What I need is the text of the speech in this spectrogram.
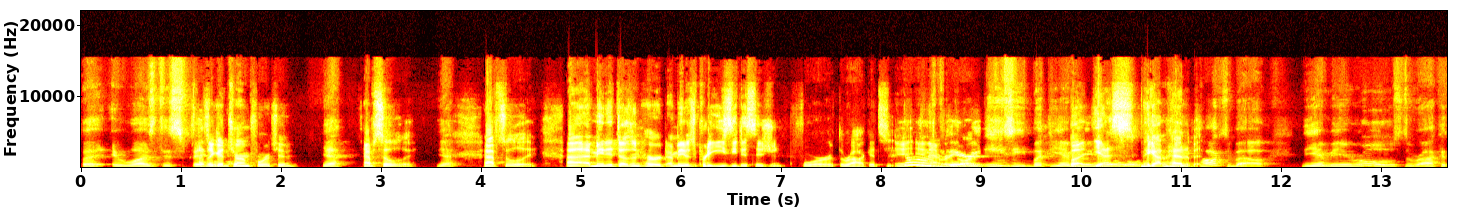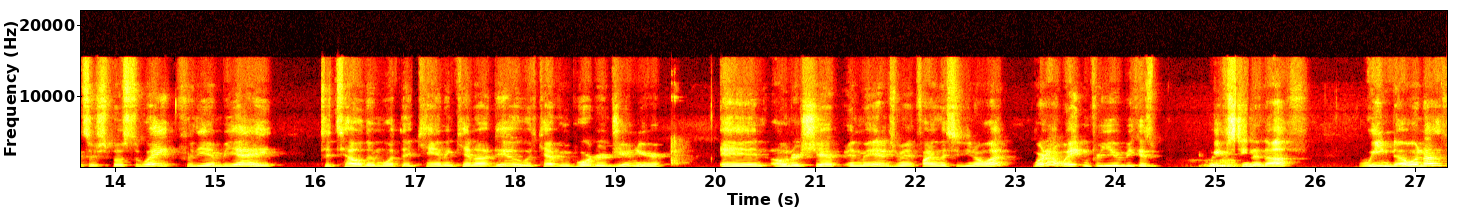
but it was despicable. That's a good term for it too. Yeah, absolutely. Yeah, absolutely. Uh, I mean, it doesn't hurt. I mean, it was a pretty easy decision for the Rockets in, no, in that very regard. Very easy, but the NBA but yes, rules, they got ahead of it. Talked about the NBA rules. The Rockets are supposed to wait for the NBA to tell them what they can and cannot do with Kevin Porter Jr. And ownership and management finally said, you know what? We're not waiting for you because we've seen enough. We know enough.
